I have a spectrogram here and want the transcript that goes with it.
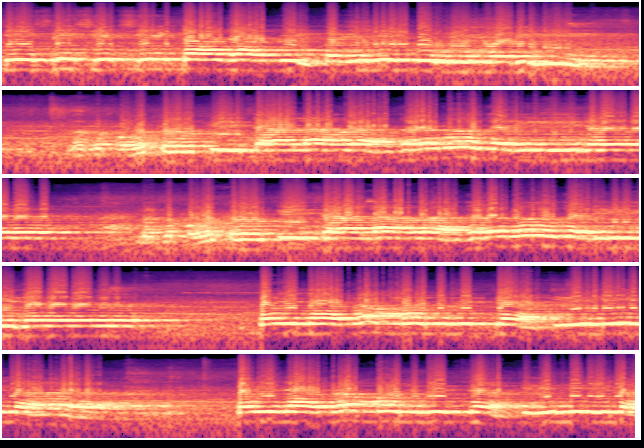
तिसरी शिक्षिका झाली पहिली भूमीवरी. मग फोटो तिचा लावा गरीब मग फोटो तिचा लावा गरीब ग पहिल्या ब्राह्मण विद्यार्थिनीला पहिल्या ब्राह्मण विद्यार्थिनीला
